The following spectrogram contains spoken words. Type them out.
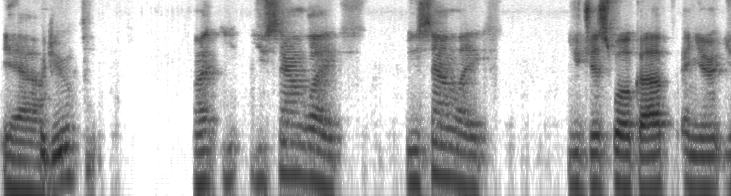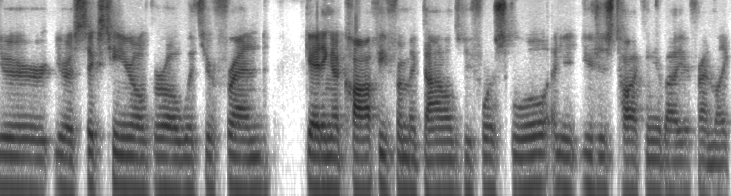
Yeah. Would you? I, you sound like you sound like you just woke up and you're you're you're a 16 year old girl with your friend getting a coffee from McDonald's before school and you, are just talking about your friend. Like,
